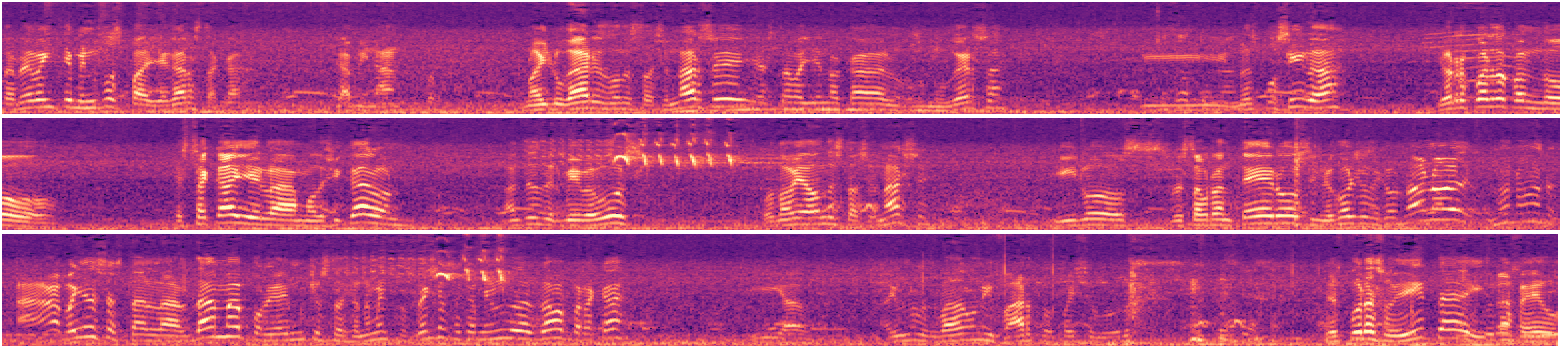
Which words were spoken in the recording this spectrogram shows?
tardé 20 minutos para llegar hasta acá, caminando. No hay lugares donde estacionarse, ya estaba yendo acá en los Muguerza, y no es posible. ¿ah? Yo recuerdo cuando esta calle la modificaron, antes del Vivebus, pues no había dónde estacionarse. Y los restauranteros y negocios dijeron, no, no, no, no, ah, váyanse hasta la Aldama porque hay muchos estacionamientos, vénganse caminando de la Aldama para acá. Y ah, ahí uno les va a dar un infarto, estoy seguro. es pura subidita y está feo.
